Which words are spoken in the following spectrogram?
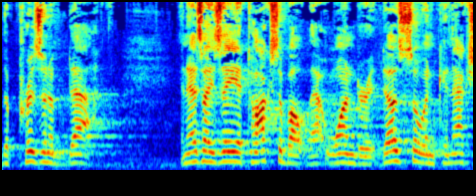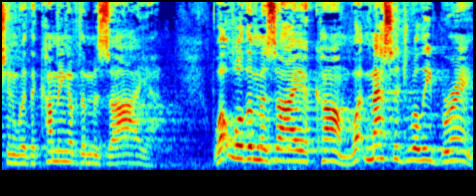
the prison of death. And as Isaiah talks about that wonder, it does so in connection with the coming of the Messiah. What will the Messiah come? What message will he bring?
